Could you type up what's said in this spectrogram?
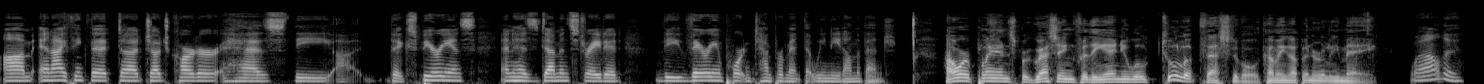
Um, and I think that uh, Judge Carter has the uh, the experience and has demonstrated the very important temperament that we need on the bench. How are plans progressing for the annual Tulip Festival coming up in early May? Well, the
